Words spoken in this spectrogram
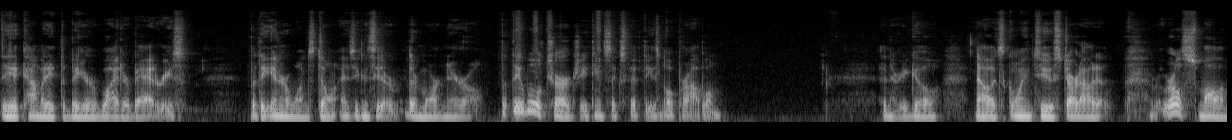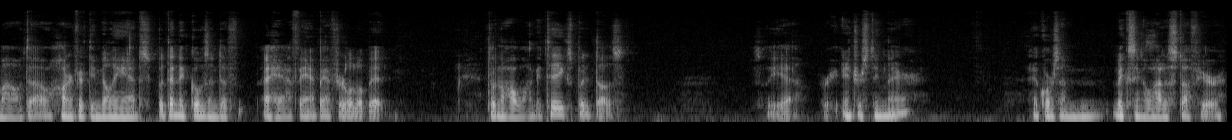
they accommodate the bigger, wider batteries. But the inner ones don't. As you can see, they're, they're more narrow. But they will charge 18650s, no problem. And there you go. Now it's going to start out at a real small amount, uh, 150 milliamps, but then it goes into a half amp after a little bit. Don't know how long it takes, but it does. So yeah, very interesting there. Of course, I'm mixing a lot of stuff here,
